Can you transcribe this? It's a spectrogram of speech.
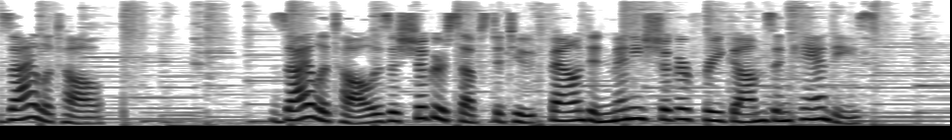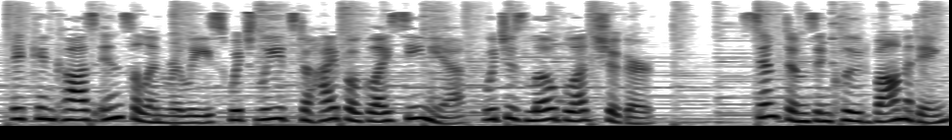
xylitol. Xylitol is a sugar substitute found in many sugar-free gums and candies. It can cause insulin release which leads to hypoglycemia, which is low blood sugar. Symptoms include vomiting,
